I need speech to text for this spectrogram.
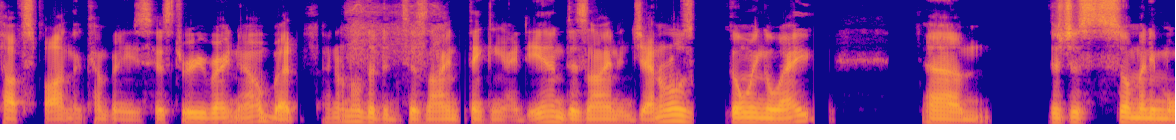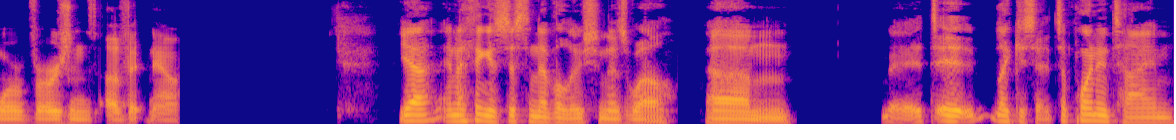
tough spot in the company's history right now, but I don't know that the design thinking idea and design in general is going away. Um, there's just so many more versions of it now. Yeah, and I think it's just an evolution as well. Um, it, it, like you said, it's a point in time.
